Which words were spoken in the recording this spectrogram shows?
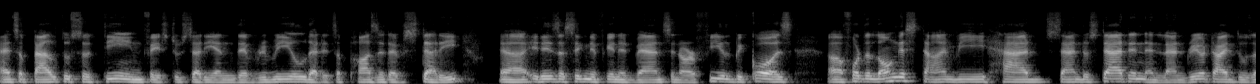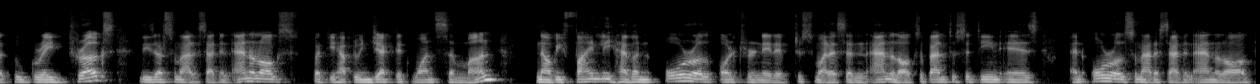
and it's a paltusotine phase two study, and they've revealed that it's a positive study. Uh, it is a significant advance in our field because uh, for the longest time, we had sandostatin and lanreotide. Those are two great drugs. These are somatostatin analogs, but you have to inject it once a month. Now we finally have an oral alternative to somatostatin analogs. So paltusotine is an oral somatostatin analog,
